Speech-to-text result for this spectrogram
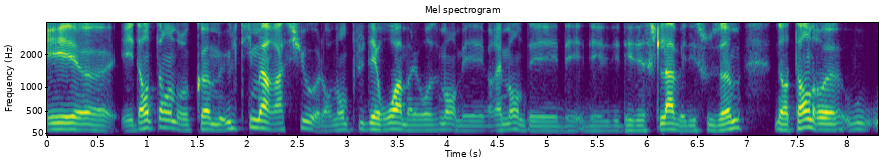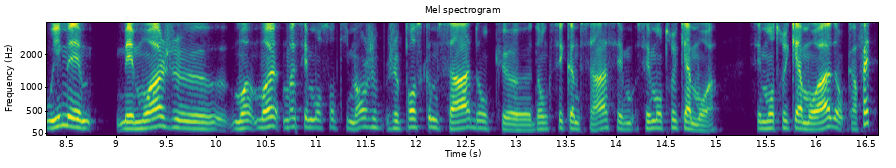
euh, et, d'entendre comme ultima ratio, alors non plus des rois malheureusement, mais vraiment des, des, des, esclaves et des sous-hommes, d'entendre euh, oui, mais, mais moi, je, moi, moi, moi c'est mon sentiment, je, je, pense comme ça, donc euh, donc c'est comme ça, c'est mon truc à moi. C'est mon truc à moi. Donc en fait,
